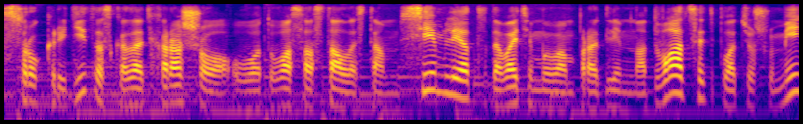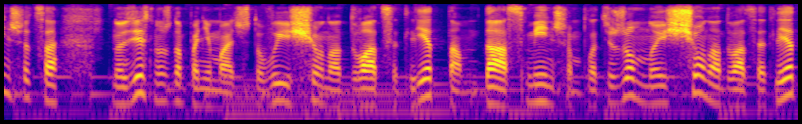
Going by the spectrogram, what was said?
срок кредита, сказать, хорошо, вот у вас осталось там 7 лет, давайте мы вам продлим на 20, платеж уменьшится, но здесь нужно понимать, что вы еще на 20 лет, там, да, с меньшим платежом, но еще на 20 лет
